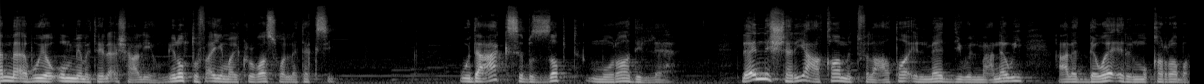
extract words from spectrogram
أما أبويا وأمي ما تقلقش عليهم ينطوا في أي ميكروباص ولا تاكسي. وده عكس بالظبط مراد الله لأن الشريعة قامت في العطاء المادي والمعنوي على الدوائر المقربة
